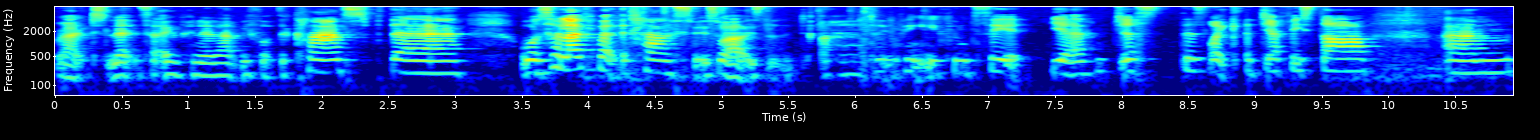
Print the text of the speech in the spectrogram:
Right, let's open it up. We've got the clasp there. What I like about the clasp as well is that I don't think you can see it. Yeah, just there's like a Jeffree Star. Um,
